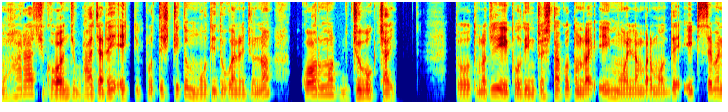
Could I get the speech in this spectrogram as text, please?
মহারাজগঞ্জ বাজারে একটি প্রতিষ্ঠিত মুদি দোকানের জন্য কর্ম যুবক চাই। তো তোমরা যদি এই পদে ইন্টারেস্ট থাকো, তোমরা এই মোবাইল নাম্বারের মধ্যে eight seven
